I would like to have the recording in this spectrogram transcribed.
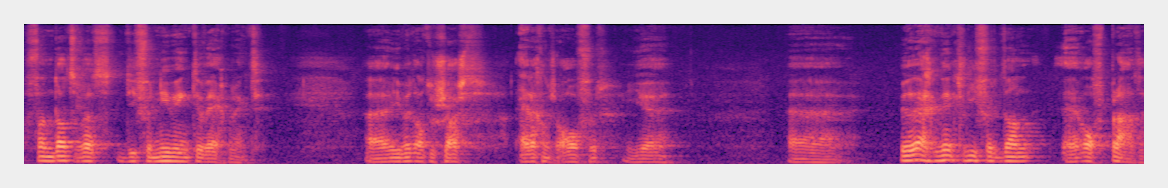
van dat wat die vernieuwing teweeg brengt. Uh, je bent enthousiast, ergens over. Je uh, wil eigenlijk niks liever dan uh, over praten.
